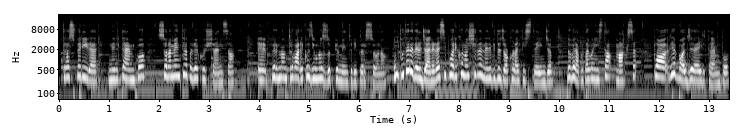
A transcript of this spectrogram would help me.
trasferire nel tempo solamente la propria coscienza eh, per non trovare così uno sdoppiamento di persona. Un potere del genere si può riconoscere nel videogioco Life is Strange, dove la protagonista, Max, può riavvolgere il tempo.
